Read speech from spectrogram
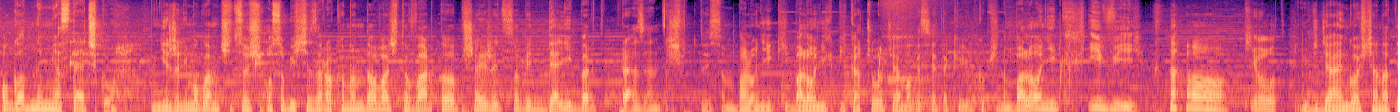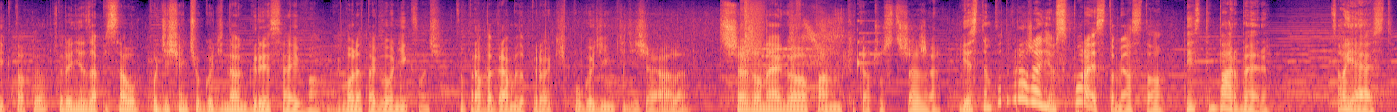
pogodnym miasteczku. Jeżeli mogłam ci coś osobiście zarekomendować, to warto przejrzeć sobie Delibird Present. Jakieś tutaj są baloniki, balonik Pikachu, czy ja mogę sobie takiego kupić? No, balonik Eevee. Haha, cute. Widziałem gościa na TikToku, który nie zapisał po 10 godzinach gry save'a. Wolę tego uniknąć. Co prawda gramy dopiero jakieś pół godzinki dzisiaj, ale strzeżonego pan Pikachu strzeże. Jestem pod wrażeniem, spore jest to miasto. Jestem barber. Co jest?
